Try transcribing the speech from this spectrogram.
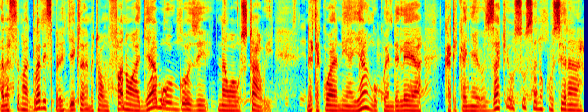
Anasema Gladys Berejiklian ametoa mfano wa ajabu wa uongozi na wa ustawi, na itakuwa nia yangu kuendelea katika nyayo zake, hususan kuhusiana na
